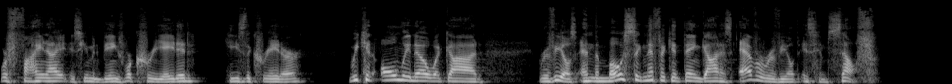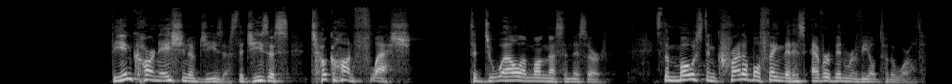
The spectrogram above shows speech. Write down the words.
we're finite as human beings, we're created. He's the creator. We can only know what God reveals. And the most significant thing God has ever revealed is himself. The incarnation of Jesus, that Jesus took on flesh to dwell among us in this earth. It's the most incredible thing that has ever been revealed to the world.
